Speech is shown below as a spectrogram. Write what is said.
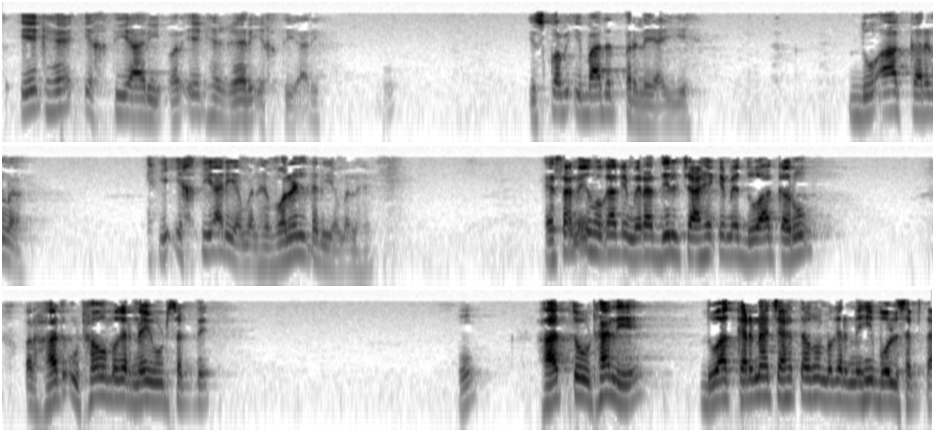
تو ایک ہے اختیاری اور ایک ہے غیر اختیاری۔ اس کو اب عبادت پر لے آئیے۔ دعا کرنا، یہ اختیاری عمل ہے والنٹری عمل ہے۔ ایسا نہیں ہوگا کہ میرا دل چاہے کہ میں دعا کروں اور ہاتھ اٹھاؤں مگر نہیں اٹھ سکتے۔ ہاتھ تو اٹھا لیے، دعا کرنا چاہتا ہوں مگر نہیں بول سکتا۔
